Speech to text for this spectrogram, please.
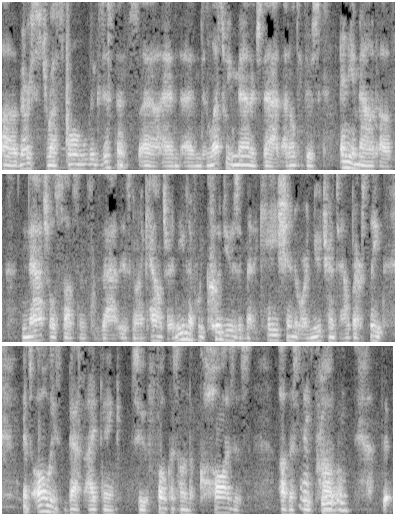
a very stressful existence. Uh, and and unless we manage that, I don't think there's any amount of natural substance that is going to counter. it. And even if we could use a medication or a nutrient to help our sleep, it's always best, I think, to focus on the causes of the sleep Absolutely. problem.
